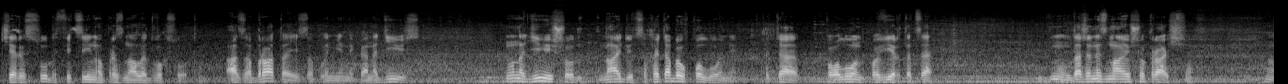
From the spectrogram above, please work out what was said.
через суд офіційно признали 200 А за брата і за племінника, надіюсь, Ну, надіюсь, що знайдуться, хоча б в полоні. Хоча полон, повірте, це ну, навіть не знаю, що краще. Ну,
